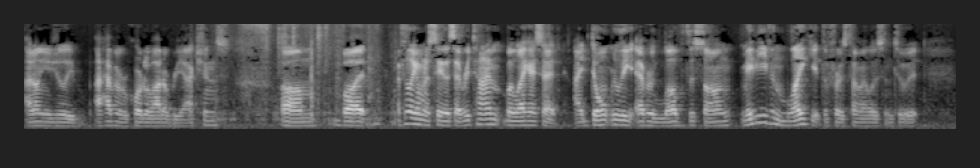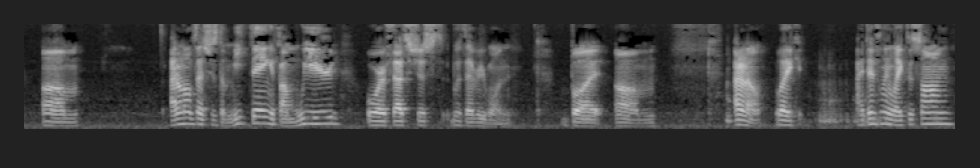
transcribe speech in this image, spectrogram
I don't usually, I haven't recorded a lot of reactions. Um, but I feel like I'm to say this every time. But like I said, I don't really ever love the song. Maybe even like it the first time I listen to it. Um, I don't know if that's just a me thing, if I'm weird, or if that's just with everyone. But, um, I don't know. Like, I definitely like the song.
